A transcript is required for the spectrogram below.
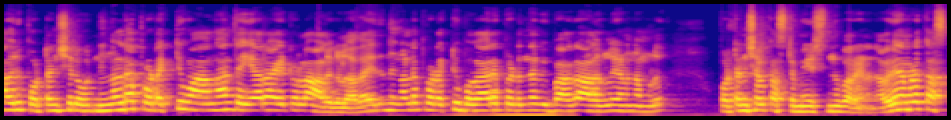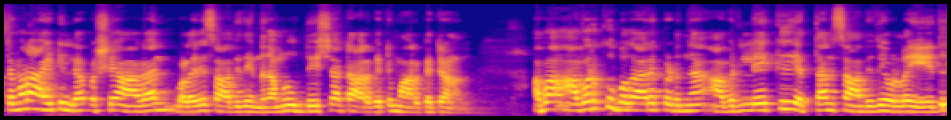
ആ ഒരു പൊട്ടൻഷ്യൽ നിങ്ങളുടെ പ്രൊഡക്റ്റ് വാങ്ങാൻ തയ്യാറായിട്ടുള്ള ആളുകൾ അതായത് നിങ്ങളുടെ പ്രൊഡക്റ്റ് ഉപകാരപ്പെടുന്ന വിഭാഗം ആളുകളെയാണ് നമ്മൾ പൊട്ടൻഷ്യൽ കസ്റ്റമേഴ്സ് എന്ന് പറയുന്നത്. അവർ നമ്മുടെ കസ്റ്റമർ ആയിട്ടില്ല പക്ഷേ ആകാൻ വളരെ സാധ്യതയുണ്ട്. നമ്മൾ ഉദ്ദേശിച്ച ആ ടാർഗറ്റ് മാർക്കറ്റാണത് അപ്പോൾ അവർക്ക് ഉപകാരപ്പെടുന്ന അവരിലേക്ക് എത്താൻ സാധ്യതയുള്ള ഏത്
